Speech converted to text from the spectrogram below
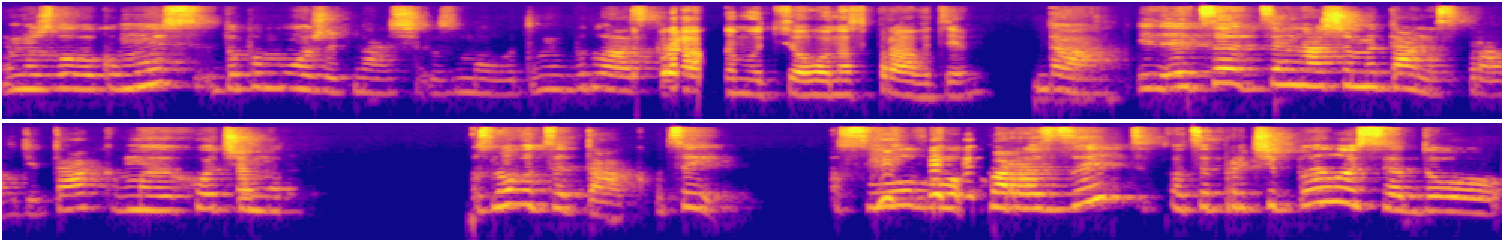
І можливо комусь допоможуть наші розмови. Тому, будь ласка, Прагнемо цього насправді. Да. І це, це наша мета насправді. Так, ми хочемо знову це так. Оцей слово паразит, оце причепилося до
